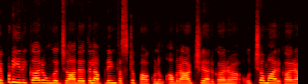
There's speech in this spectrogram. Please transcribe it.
எப்படி இருக்கார் உங்கள் ஜாதகத்தில் அப்படின்னு ஃபஸ்ட்டு பார்க்கணும். அவர் ஆட்சியாக இருக்காரா? உச்சமாக இருக்காரா?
